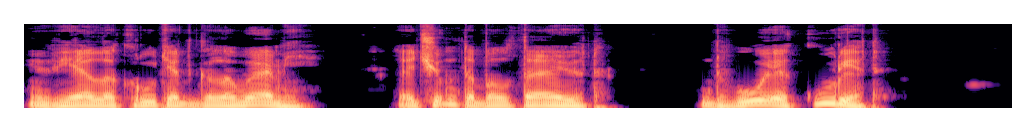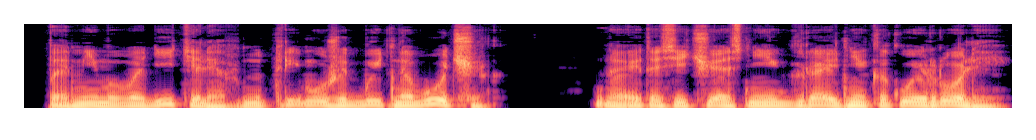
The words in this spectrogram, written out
Вяло крутят головами, о чем-то болтают. Двое курят. Помимо водителя, внутри может быть наводчик, но это сейчас не играет никакой роли.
